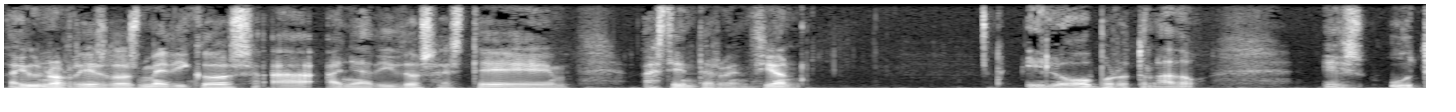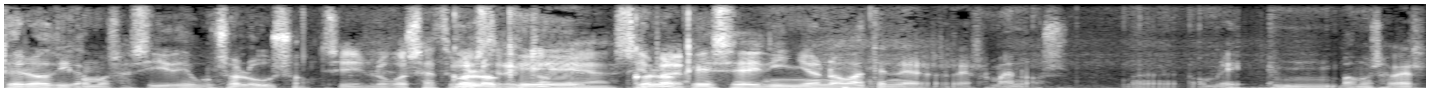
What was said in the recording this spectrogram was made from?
hay unos riesgos médicos añadidos a, este, a esta intervención. Y luego, por otro lado, es útero, digamos así, de un solo uso. Sí, luego se hace con lo que Con lo que ese niño no va a tener hermanos. Eh, hombre, mm, vamos a ver.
